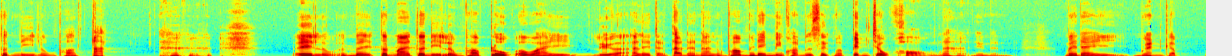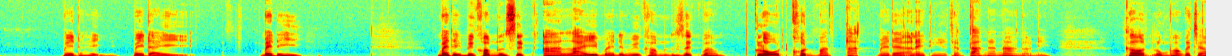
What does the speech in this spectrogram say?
ต้นนี้หลวงพ่อตัด เอ้หลวงไม่ต้นไม้ต้นนี้หลวงพ่อปลูกเอาไว้ หรืออะไรต่างๆนานาหลวงพ่อไม่ได้มีความรู้สึกว่าเป็นเจ้าของนะฮะอย่างนั้นไม่ได้เหมือนกับไม่ได้ไม่ได้ไม่ได้ ไม่ได้มีความรู้สึกอะไร ไม่ได้มีความรู้สึกว่าโกรธคนมาตัด ไม่ได้อะไรต่างๆ นานาเหล่านี้ ก็หลวงพ่อก็จะ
